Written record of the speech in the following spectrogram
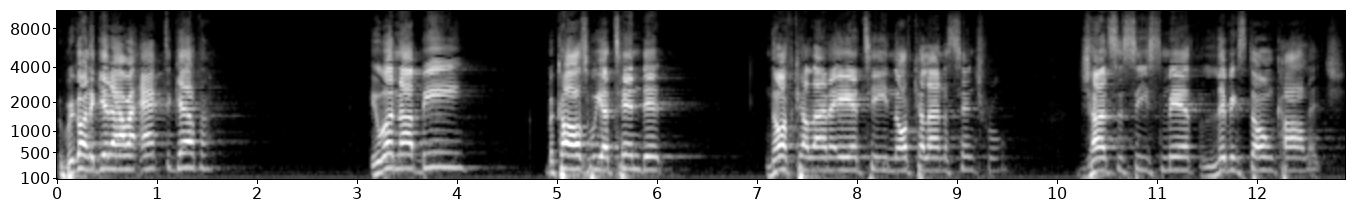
If we're going to get our act together, it will not be because we attended North Carolina A&T, North Carolina Central, Johnson C. Smith, Livingstone College.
